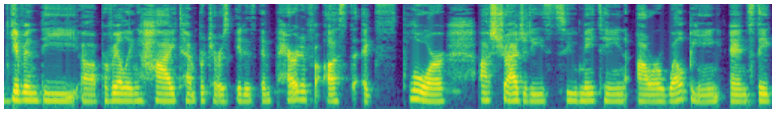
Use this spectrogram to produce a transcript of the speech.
given the uh, prevailing high temperatures, it is imperative for us to explore uh, strategies to maintain our well being and stay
